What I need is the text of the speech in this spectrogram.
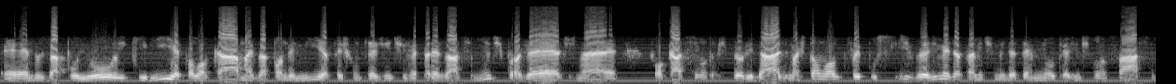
é, nos apoiou e queria colocar, mas a pandemia fez com que a gente represasse muitos projetos, né, focasse em outras prioridades, mas tão logo foi possível, ele imediatamente me determinou que a gente lançasse,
